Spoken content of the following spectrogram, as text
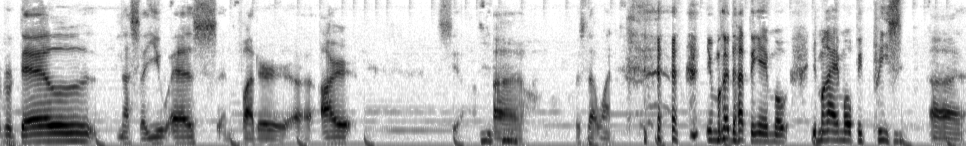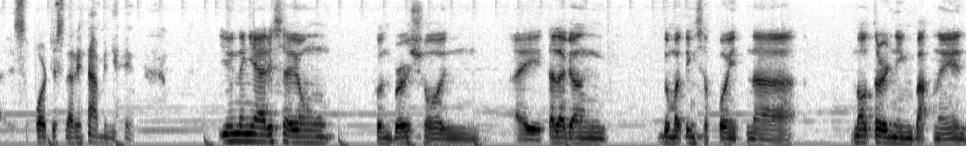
Rodel, nasa US, and Father uh, R, si, uh, was that one? yung mga dating MO, yung mga MOP priest uh, supporters na rin namin ngayon. Yung nangyari sa yung conversion ay talagang dumating sa point na no turning back na yun.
